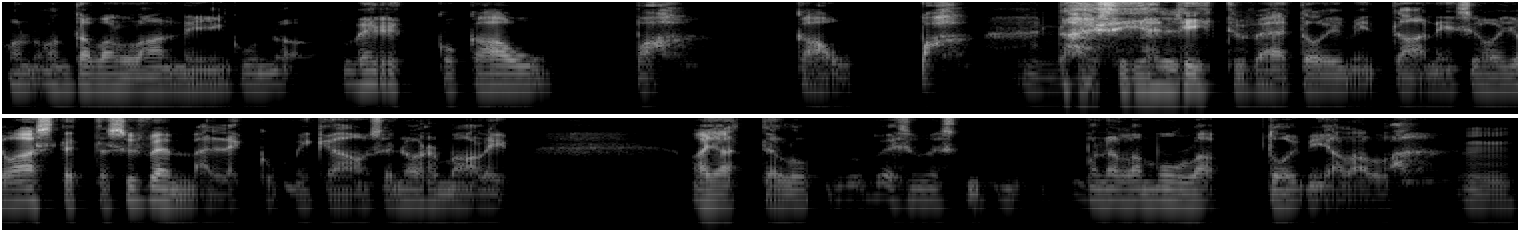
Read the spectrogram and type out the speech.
on, on tavallaan niin kuin verkkokauppa, kauppa Mm. tai siihen liittyvää toimintaa, niin se on jo astetta syvemmälle kuin mikä on se normaali ajattelu esimerkiksi monella muulla toimialalla. Mm.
